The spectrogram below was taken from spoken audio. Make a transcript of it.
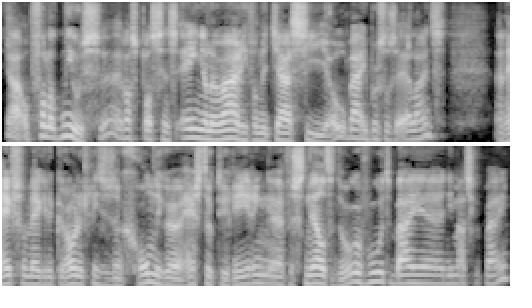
Ja, opvallend nieuws. Hij was pas sinds 1 januari van dit jaar CEO bij Brussels Airlines. En heeft vanwege de coronacrisis een grondige herstructurering uh, versneld doorgevoerd bij die maatschappij.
